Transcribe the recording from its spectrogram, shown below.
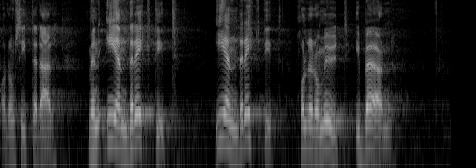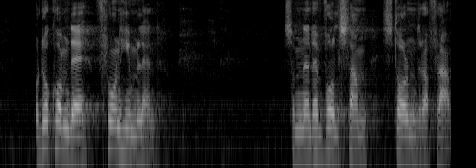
och de sitter där. Men endräktigt endräktigt håller de ut i bön. Och då kom det från himlen som när en våldsam storm drar fram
